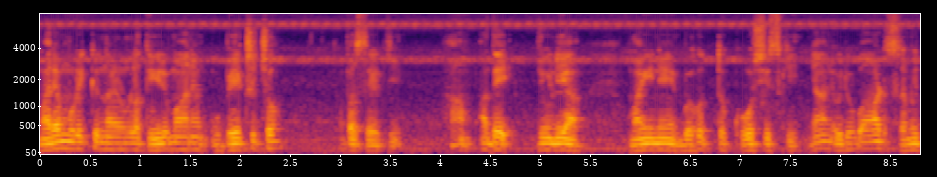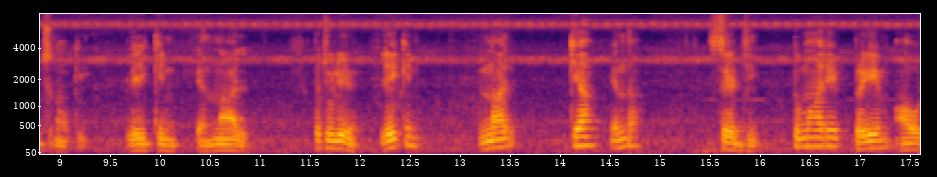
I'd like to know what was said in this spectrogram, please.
മരം മുറിക്കുന്നതിനുള്ള തീരുമാനം ഉപേക്ഷിച്ചോ? അപ്പോൾ സേർജി ഹാം അതെ ജൂലിയ മൈനെ ബഹുത്ത് കോശിസ്കി. ഞാൻ ഒരുപാട് ശ്രമിച്ചു നോക്കി. ലേക്കിൻ എന്നാൽ? അപ്പോൾ ജൂലിയ ലേക്കിൻ എന്നാൽ ക്യാ? എന്താ? സേഠ്ജി തുമാരെ പ്രേം ഔർ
